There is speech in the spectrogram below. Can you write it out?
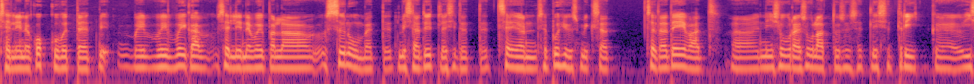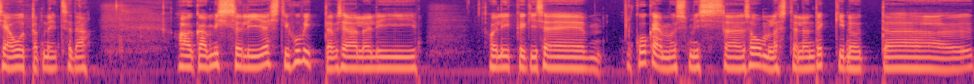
selline kokkuvõte, et või, või, või ka selline võib-olla sõnum, et, et mis nad ütlesid, et, et see on see põhjus, miks nad seda teevad nii suures ulatuses, et lihtsalt riik ise ootab neid seda aga mis oli hästi huvitav seal oli, oli ikkagi see kogemus, mis äh, soomlastel on tekkinud äh,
